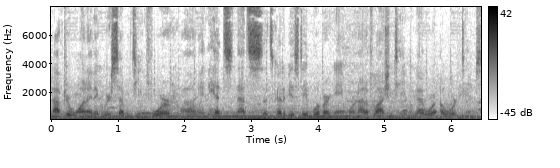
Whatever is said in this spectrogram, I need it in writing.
after one, I think we were 17-4 uh, in hits, and that's that's got to be a staple of our game. We're not a flashy team. We got to work, work teams.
